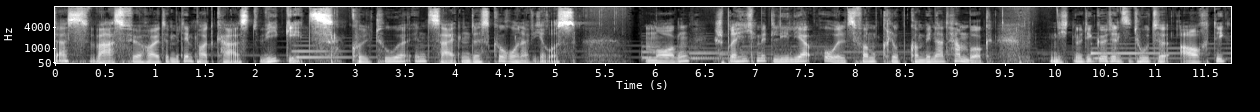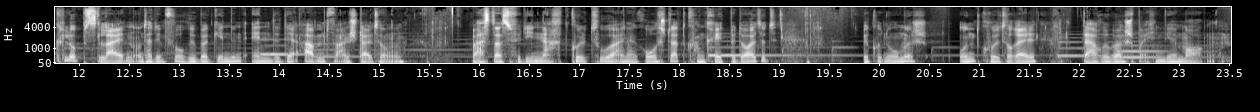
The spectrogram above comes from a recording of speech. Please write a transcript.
Das war's für heute mit dem Podcast Wie geht's? Kultur in Zeiten des Coronavirus. Morgen spreche ich mit Lilia Ohls vom Clubkombinat Hamburg. Nicht nur die Goethe-Institute, auch die Clubs leiden unter dem vorübergehenden Ende der Abendveranstaltungen. Was das für die Nachtkultur einer Großstadt konkret bedeutet, ökonomisch und kulturell, darüber sprechen wir morgen.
